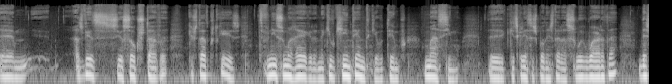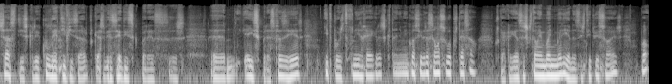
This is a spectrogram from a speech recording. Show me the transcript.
ehm, às vezes eu só gostava que o Estado português definisse uma regra naquilo que entende que é o tempo máximo eh, que as crianças podem estar à sua guarda, deixasse de as querer coletivizar, porque às vezes é disso que parece, eh, é isso que parece fazer, e depois definir regras que tenham em consideração a sua proteção. Porque há crianças que estão em banho-maria nas instituições bom,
